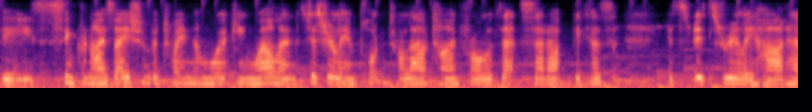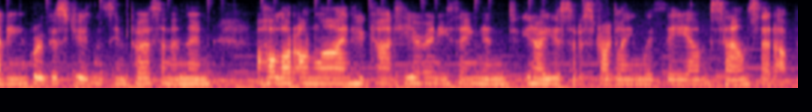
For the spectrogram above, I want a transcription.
the synchronization between them working well. And it's just really important to allow time for all of that setup because it's it's really hard having a group of students in person and then a whole lot online who can't hear anything and you know you're sort of struggling with the um, sound setup.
